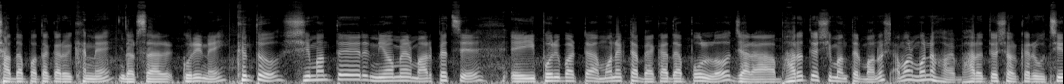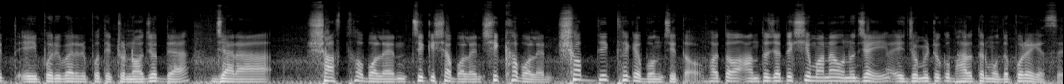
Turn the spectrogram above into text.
সাদা পতাকার ওইখানে আর করি নাই। কিন্তু সীমান্তের নিয়মের মারপেচে এই পরিবারটা এমন একটা বেকাদা পড়ল, যারা ভারতীয় সীমান্তের মানুষ। আমার মনে হয় ভারতীয় সরকারের উচিত এই পরিবারের প্রতি একটু নজর দেয়া যারা স্বাস্থ্য বলেন, চিকিৎসা বলেন, শিক্ষা বলেন, সব দিক থেকে বঞ্চিত। হয়তো আন্তর্জাতিক সীমানা অনুযায়ী এই জমিটুকু ভারতের মধ্যে পড়ে গেছে।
